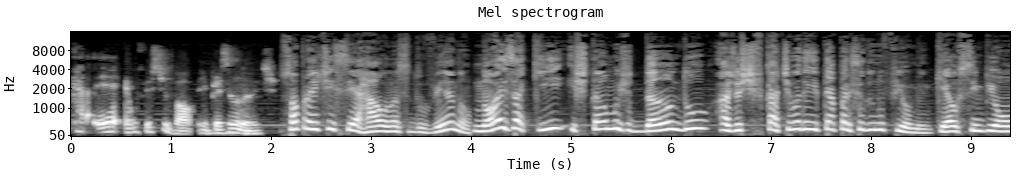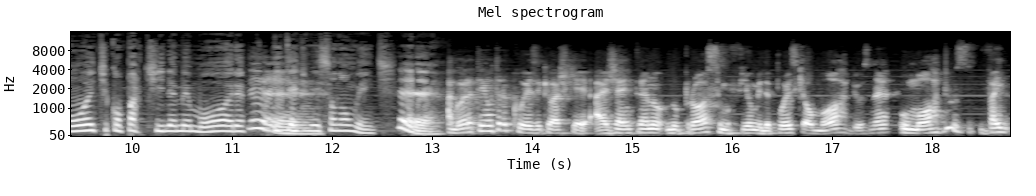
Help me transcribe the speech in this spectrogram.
Cara, é, é um festival, é impressionante. Só pra gente encerrar o lance do Venom, nós aqui estamos dando a justificativa dele ter aparecido no filme, que é o simbionte compartilha a memória É. interdimensionalmente. É. Agora tem outra coisa que eu acho que aí já entrando no próximo filme depois, que é o Morbius, né? O Morbius vai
